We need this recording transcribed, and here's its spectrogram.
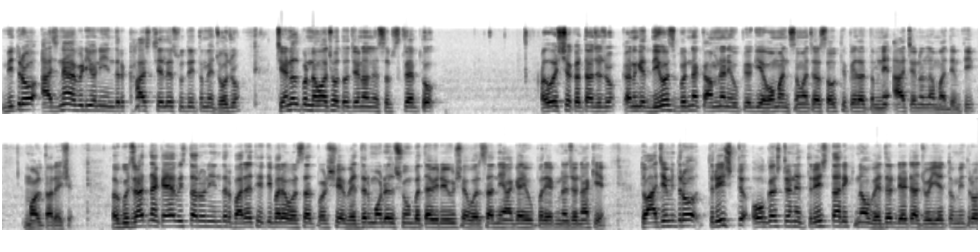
મિત્રો, આજના વિડીયોની અંદર ખાસ છેલ્લે સુધી તમે જોજો. ચેનલ પર નવા છો તો ચેનલને સબસ્ક્રાઈબ તો અવશ્ય કરતા જજો. કારણ કે દિવસભરના કામનાને ઉપયોગી હવામાન સમાચાર સૌથી પહેલાં તમને આ ચેનલના માધ્યમથી મળતા રહેશે. ગુજરાતના કયા વિસ્તારોની અંદર ભારેથી અતિ ભારે વરસાદ પડશે? વેધર મોડેલ શું બતાવી રહ્યું છે? વરસાદની આગાહી ઉપર એક નજર નાખીએ. તો આજે મિત્રો ત્રીસ ઓગસ્ટ અને ત્રીસ તારીખનો વેધર ડેટા જોઈએ તો મિત્રો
